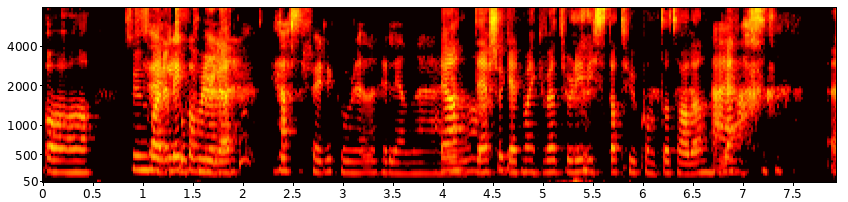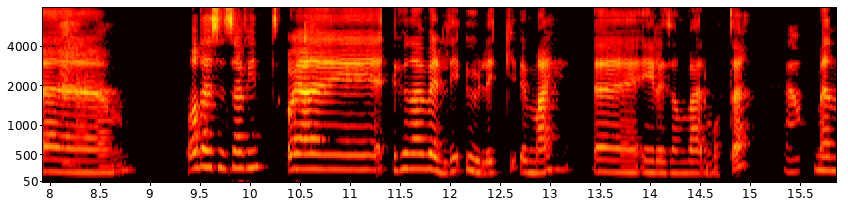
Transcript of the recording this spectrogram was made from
Og hun bare tok muligheten. Ja, selvfølgelig kommer det en Helene her. Ja, det sjokkerte meg ikke, for jeg tror de visste at hun kom til å ta den Ja, ja. lett. Ehm, og det syns jeg er fint. Og jeg, hun er veldig ulik meg uh, i liksom væremåte. Ja. Men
